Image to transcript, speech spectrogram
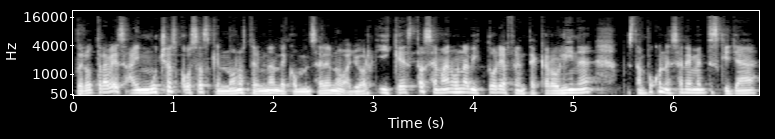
pero otra vez hay muchas cosas que no nos terminan de convencer en Nueva York y que esta semana una victoria frente a Carolina, pues tampoco necesariamente es que ya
